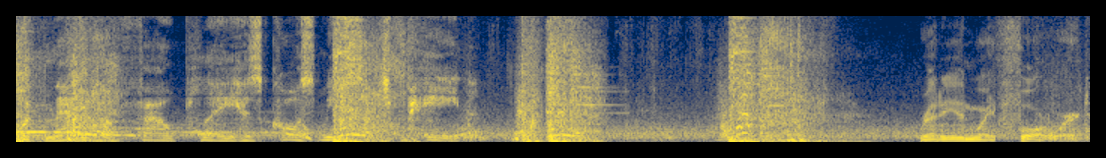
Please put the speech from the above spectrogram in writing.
What manner of foul play has caused me such pain? Ready and wait. Forward.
